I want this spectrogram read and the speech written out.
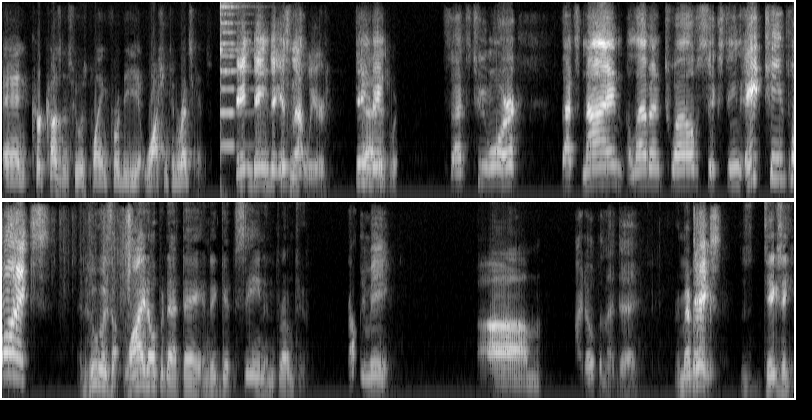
and Kirk Cousins, who was playing for the Washington Redskins. Ding, ding, ding. Isn't that weird? Ding, Yeah, ding. it is weird. So that's two more. That's 9, 11, 12, 16, 18 points. and who was wide open that day and didn't get seen and thrown to? Probably me. Um, Wide open that day. Remember? Diggs. Diggsy.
